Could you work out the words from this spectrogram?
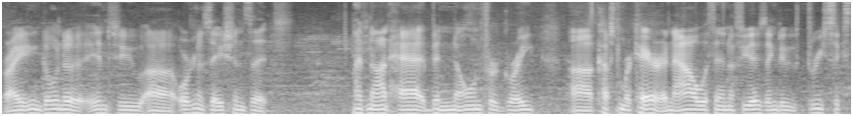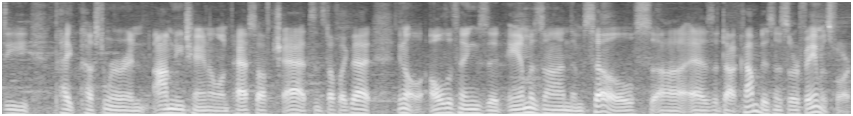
right? And go into, into organizations that I've not had been known for great uh, customer care, and now within a few days, they can do 360 type customer and omni-channel and pass off chats and stuff like that. You know, all the things that Amazon themselves, uh, as a dot-com business, are famous for,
